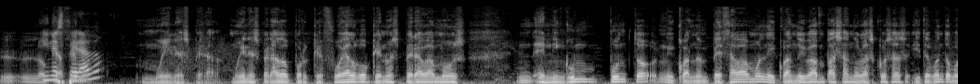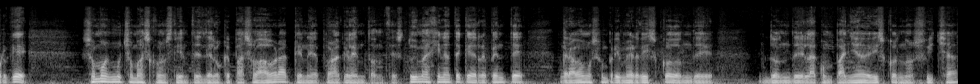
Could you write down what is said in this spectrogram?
lo que ¿Inesperado? hacemos- muy inesperado, muy inesperado porque fue algo que no esperábamos en ningún punto, ni cuando empezábamos, ni cuando iban pasando las cosas. Y te cuento por qué. Somos mucho más conscientes de lo que pasó ahora que en- por aquel entonces. Tú imagínate que de repente grabamos un primer disco donde, donde la compañía de discos nos ficha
